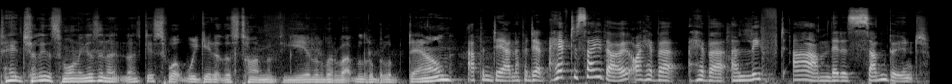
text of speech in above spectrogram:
Tad chilly this morning, isn't it? I guess what we get at this time of the year, a little bit of up, a little bit of down. Up and down, up and down. I have to say, though, I have a have a, a left arm that is sunburnt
